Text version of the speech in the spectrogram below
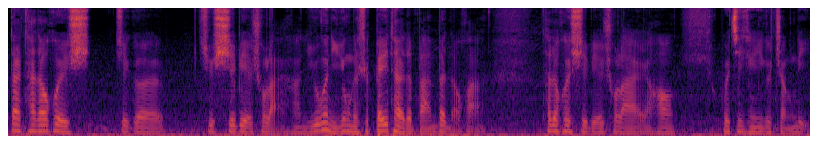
但它都会识这个去识别出来哈。如果你用的是 Beta 的版本的话，它都会识别出来，然后会进行一个整理。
